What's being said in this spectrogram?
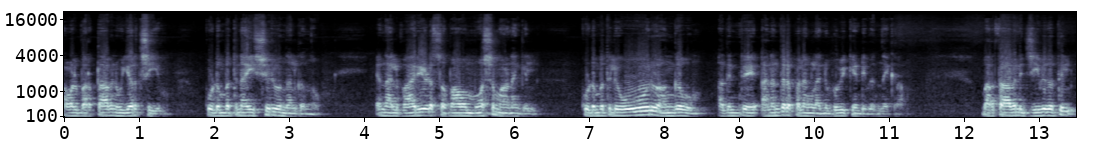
അവൾ ഭർത്താവിന് ഉയർച്ചയും കുടുംബത്തിന് ഐശ്വര്യവും നൽകുന്നു. എന്നാൽ ഭാര്യയുടെ സ്വഭാവം മോശമാണെങ്കിൽ കുടുംബത്തിലെ ഓരോ അംഗവും അതിന്റെ അനന്തരഫലങ്ങൾ അനുഭവിക്കേണ്ടി വന്നേക്കാം. ഭർത്താവിന് ജീവിതത്തിൽ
